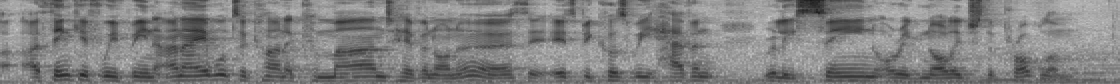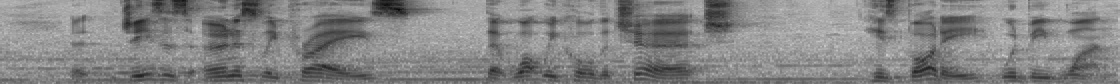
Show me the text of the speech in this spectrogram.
I think if we've been unable to kind of command heaven on earth, it's because we haven't really seen or acknowledged the problem. Uh, Jesus earnestly prays that what we call the church, his body, would be one.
